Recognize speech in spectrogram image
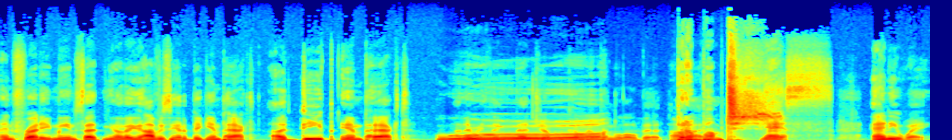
and Freddie means that you know they obviously had a big impact, a deep impact on everything. That joke will come up in a little bit. All right. Ba-dum-bum. Yes. Anyway,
